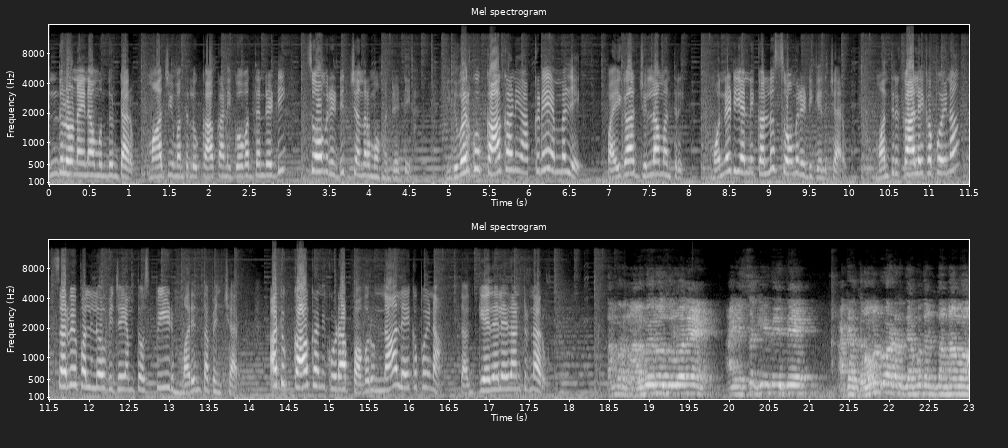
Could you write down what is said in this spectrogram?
ఎందులోనైనా ముందుంటారు. మాజీ మంత్రులు కాకాణి గోవర్ధన్ రెడ్డి సోమిరెడ్డి చంద్రమోహన్ రెడ్డి. ఇదివరకు కాకాని అక్కడే ఎమ్మెల్యే పైగా జిల్లా మంత్రి. మొన్నటి ఎన్నికల్లో సోమిరెడ్డి గెలిచారు. మంత్రి కాలేకపోయినా సర్వేపల్లిలో విజయంతో స్పీడ్ మరింత పెంచారు. అటు కాకాని కూడా పవరున్నా లేకపోయినా తగ్గేదే లేదంటున్నారు. తమరు నలభై రోజుల్లోనే ఆ ఇసుక ఏదైతే అక్కడ గ్రౌండ్ వాటర్ దెబ్బతింటున్నామో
